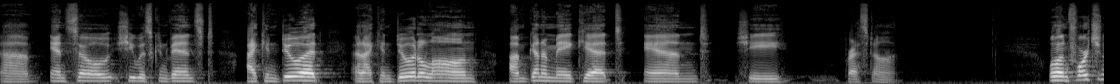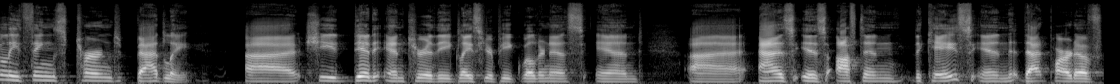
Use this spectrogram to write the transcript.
Um, and so she was convinced, I can do it and I can do it alone. I'm going to make it. And she pressed on. Well, unfortunately, things turned badly. Uh, she did enter the Glacier Peak Wilderness, and uh, as is often the case in that part of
